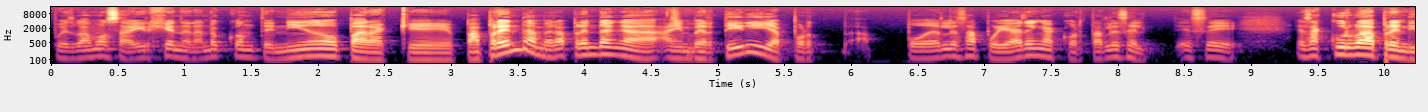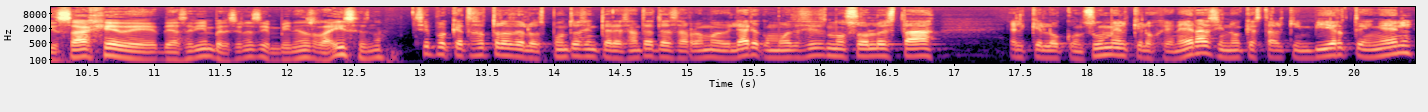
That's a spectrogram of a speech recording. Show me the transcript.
pues vamos a ir generando contenido para que aprendan, ¿verdad? Aprendan a, invertir y a, poderles apoyar en acortarles el, ese, esa curva de aprendizaje de, de, hacer inversiones en bienes raíces, ¿no? Sí, porque este es otro de los puntos interesantes del desarrollo inmobiliario. Como decís, no solo está el que lo consume, el que lo genera, sino que está el que invierte en él,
